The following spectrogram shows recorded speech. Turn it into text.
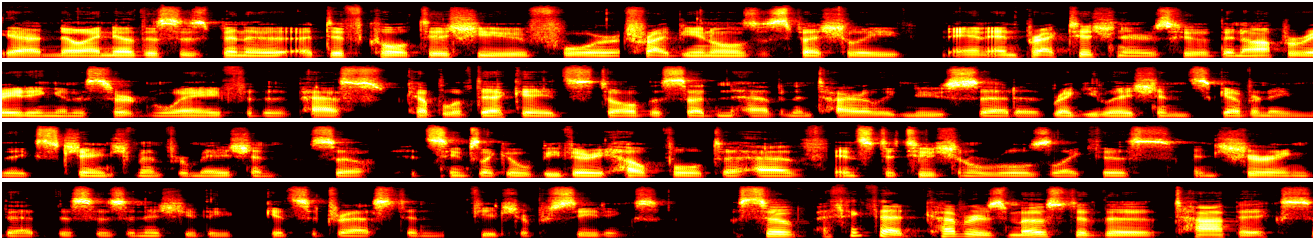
Yeah, no, I know this has been a, a, difficult issue for tribunals, especially, and, and practitioners who have been operating in a certain way for the past couple of decades to all of a sudden have an entirely new set of regulations governing the exchange of information. So it seems like it will be very helpful to have institutional rules like this, ensuring that this is an issue that gets addressed in future proceedings. So I think that covers most of the topics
